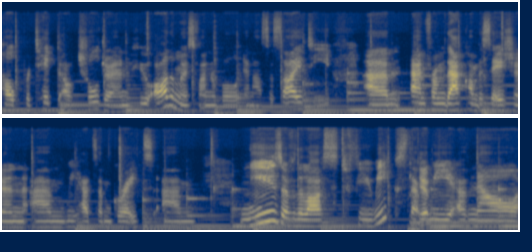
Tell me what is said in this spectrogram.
help protect our children who are the most vulnerable in our society? Um, and from that conversation, um, we had some great. Um, news over the last few weeks that Yep. we have now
